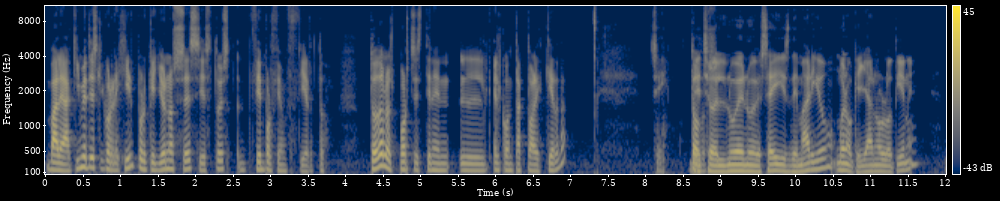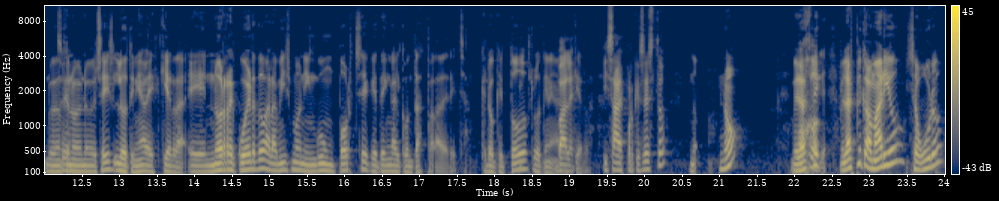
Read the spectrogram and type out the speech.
Vale, aquí me tienes que corregir porque yo no sé si esto es 100% cierto. ¿Todos los Porsches tienen el, el contacto a la izquierda? Sí. De Todos. hecho, el 996 de Mario, bueno, que ya no lo tiene, 911-996, lo tenía a la izquierda. Eh, no recuerdo ahora mismo ningún Porsche que tenga el contacto a la derecha. Creo que todos lo tienen a la izquierda. ¿Y sabes por qué es esto? No. ¿No? Me lo, ha me lo ha explicado Mario, seguro,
